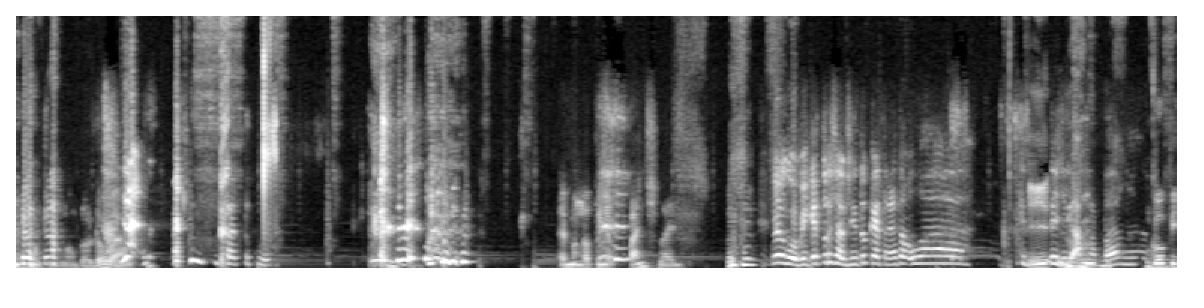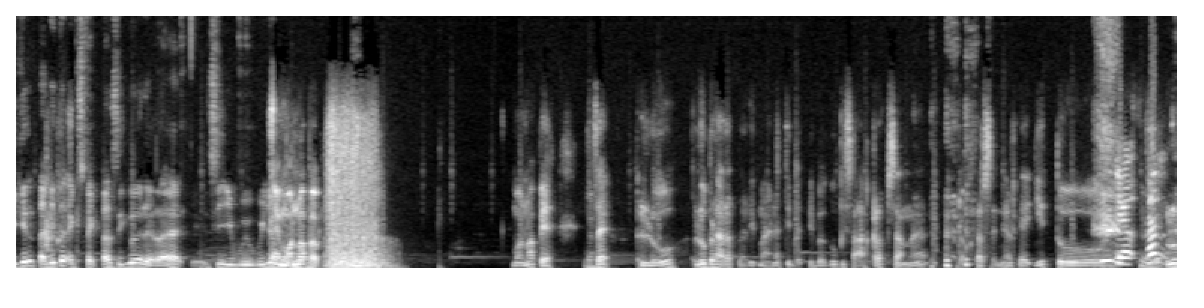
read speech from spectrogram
Gue cuma ngobrol doang. Batuk gue. emang gak punya punchline. Nggak, gue pikir terus habis itu kayak ternyata wah kita Iya. jadi akrab banget. gue pikir tadi tuh ekspektasi gue adalah si ibu-ibunya eh mohon maaf Pak. mohon maaf ya. Saya lu lu berharap dari mana tiba-tiba gue bisa akrab sama dokter senior kayak gitu Ya kan lu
